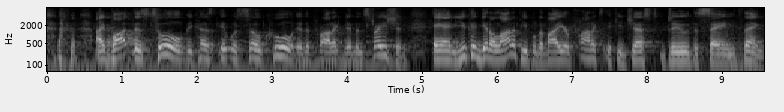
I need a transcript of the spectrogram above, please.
I bought this tool because it was so cool in the product demonstration. And you could get a lot of people to buy your products if you just do the same thing.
